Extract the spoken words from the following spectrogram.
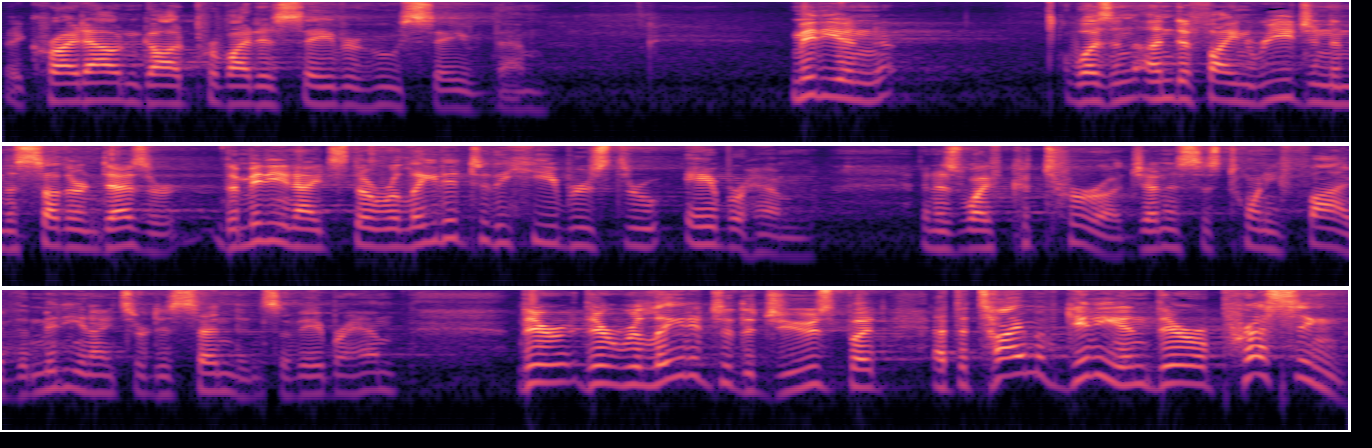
They cried out, and God provided a Savior who saved them. Midian was an undefined region in the southern desert. The Midianites, they're related to the Hebrews through Abraham and his wife Keturah, Genesis 25. The Midianites are descendants of Abraham. They're, they're related to the Jews, but at the time of Gideon, they're oppressing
